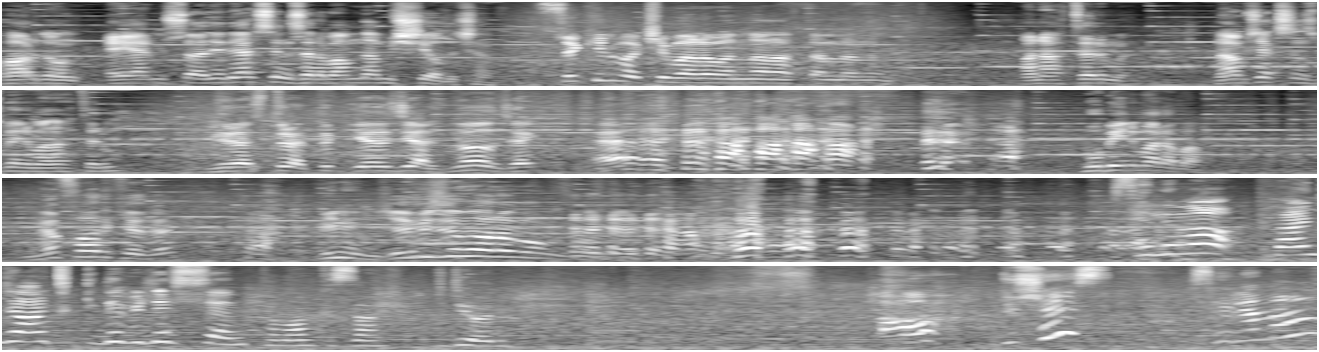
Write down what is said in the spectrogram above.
Pardon, eğer müsaade ederseniz arabamdan bir şey alacağım. Sökül bakayım arabanın anahtarlarını. Anahtarı mı? Ne yapacaksınız benim anahtarımı? Biraz tur atıp geleceğiz. Ne olacak? Bu benim arabam. Ne fark eder? Binince bizim arabamız olur. Selena bence artık gidebilirsin. Tamam kızlar gidiyorum. Aa düşes. Selena.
